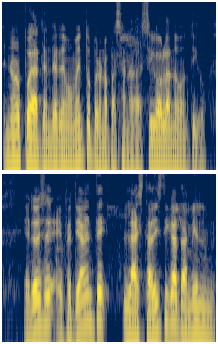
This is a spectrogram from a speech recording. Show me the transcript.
nos puede atender de momento, pero no pasa nada. Sigo hablando contigo. Entonces, efectivamente, la estadística también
